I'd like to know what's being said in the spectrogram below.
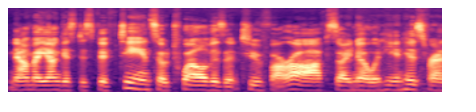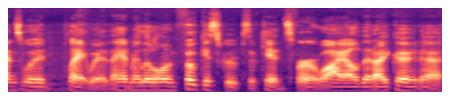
now my youngest is 15, so 12 isn't too far off. So I know what he and his friends would play with. I had my little own focus groups of kids for a while that I could. Uh,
